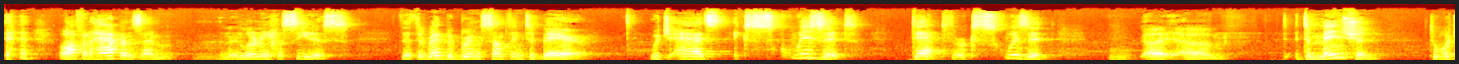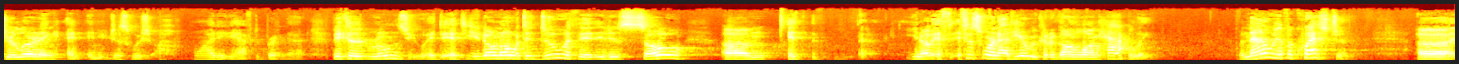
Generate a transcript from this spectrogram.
Often happens, I'm learning Hasidus, that the Rebbe brings something to bear which adds exquisite depth or exquisite uh, um, dimension to what you're learning, and, and you just wish, oh, why did he have to bring that? Because it ruins you. It, it, you don't know what to do with it. It is so. Um, it, you know, if, if this were not here, we could have gone along happily. But now we have a question. Uh,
